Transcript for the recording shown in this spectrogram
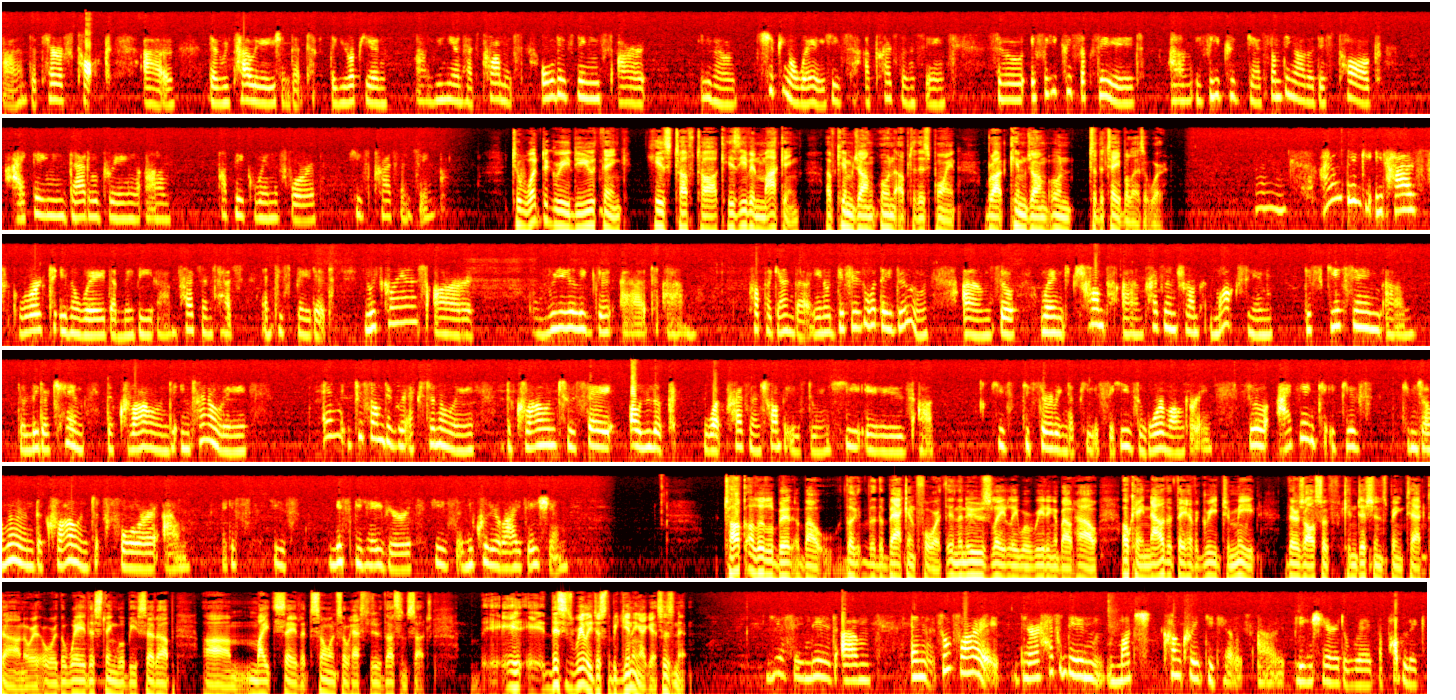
uh, the tariff talk, uh, the retaliation that the European uh, Union has promised. All these things are, you know, chipping away his presidency. So if he could succeed, um, if he could get something out of this talk, I think that will bring um, a big win for his presidency. To what degree do you think his tough talk, his even mocking of Kim Jong Un up to this point, brought Kim Jong Un to the table, as it were? Mm, I don't think it has worked in a way that maybe um, President has anticipated. North Koreans are really good at um, propaganda. You know, this is what they do. Um, so when Trump, um, President Trump mocks him, this gives him, um, the leader Kim, the ground internally and to some degree externally, the ground to say, oh, look what President Trump is doing. He is, uh, he's disturbing the peace. He's warmongering. So I think it gives Kim Jong Un the ground for, um, I guess, his misbehavior, his nuclearization. Talk a little bit about the, the, the back and forth. In the news lately, we're reading about how, okay, now that they have agreed to meet, there's also conditions being tacked on, or, or the way this thing will be set up um, might say that so and so has to do thus and such. It, it, this is really just the beginning, I guess, isn't it? Yes, indeed. Um, and so far, there hasn't been much concrete details uh, being shared with the public.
